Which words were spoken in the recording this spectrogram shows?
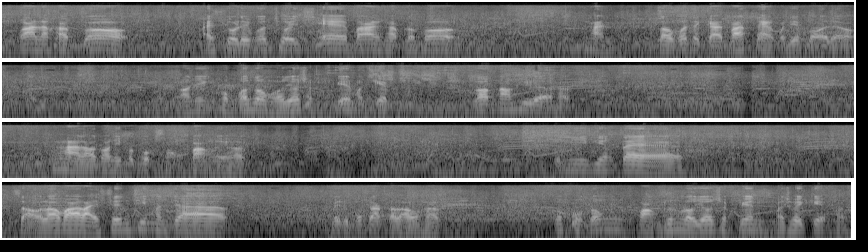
ถึงบ้านแล้วครับ ก็ไอซ์โกเลมก็ช่วยแช่บ้านครับ แล้วก็ทหารเราก็จัดการบ้านแตกมาเรียบร้อยแล้ว ตอนนี้ผมก็ส่งรอยยชักเปี้ยนมาเก็บรอบนอกที่เหลือครับ หารเราตอนนี้ประกบสองฝั่งเลยครับ จะมีเพียงแต่เสาลาวาหลายเส้นที่มันจะเป็นอุปสรรคกับเราครับ ก็คงต้องหวังพึ่งรอยัลแชมเปี้ยนมาช่วยเก็บครับ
